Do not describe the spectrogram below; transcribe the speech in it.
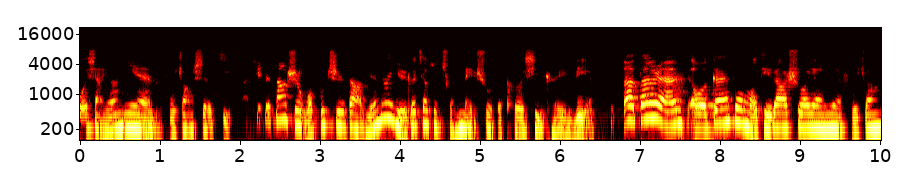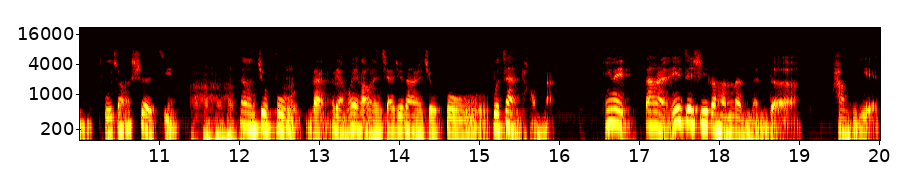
我想要念服装设计。其实当时我不知道，原来有一个叫做纯美术的科系可以练。那当然，我跟父母提到说要念服装服装设计，那就不两两位老人家就当然就不不赞同了。因为当然，因为这是一个很冷门的行业，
